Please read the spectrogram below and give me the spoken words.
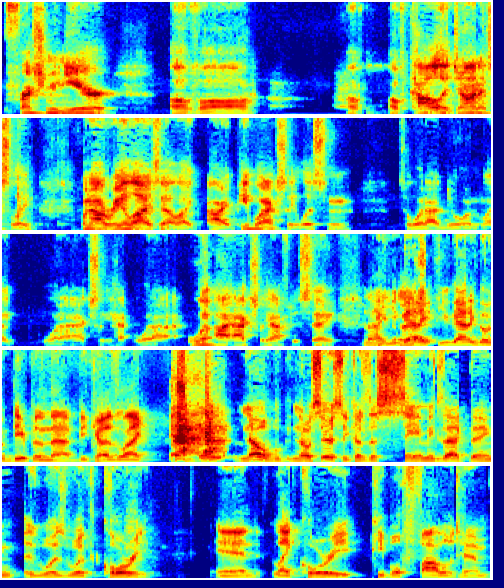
freshman year of uh of of college, honestly, when I realized that like, all right, people actually listen to what I do and like what I actually ha- what I what I actually have to say. No, you gotta you gotta go deeper than that because like no no seriously because the same exact thing was with Corey, and like Corey, people followed him,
